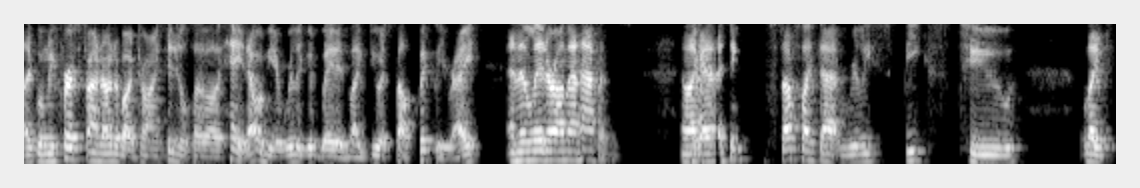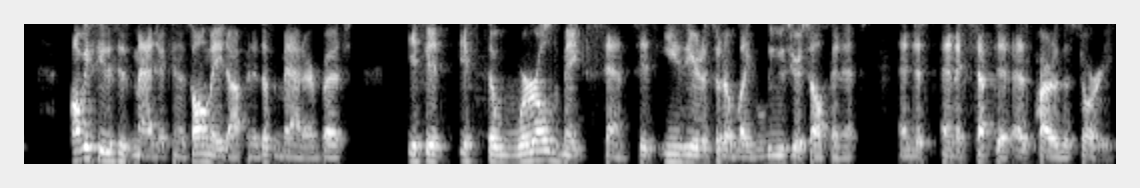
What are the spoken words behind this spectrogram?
Like when we first found out about drawing sigils i was like hey that would be a really good way to like do a spell quickly right? And then later on that happens. And like yeah. I, I think stuff like that really speaks to like obviously this is magic and it's all made up and it doesn't matter but if it if the world makes sense it's easier to sort of like lose yourself in it and just and accept it as part of the story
